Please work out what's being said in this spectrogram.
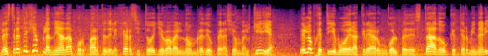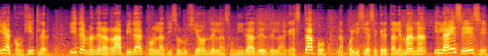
La estrategia planeada por parte del ejército llevaba el nombre de Operación Valkyria. El objetivo era crear un golpe de Estado que terminaría con Hitler y de manera rápida con la disolución de las unidades de la Gestapo, la Policía Secreta Alemana y la SS,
